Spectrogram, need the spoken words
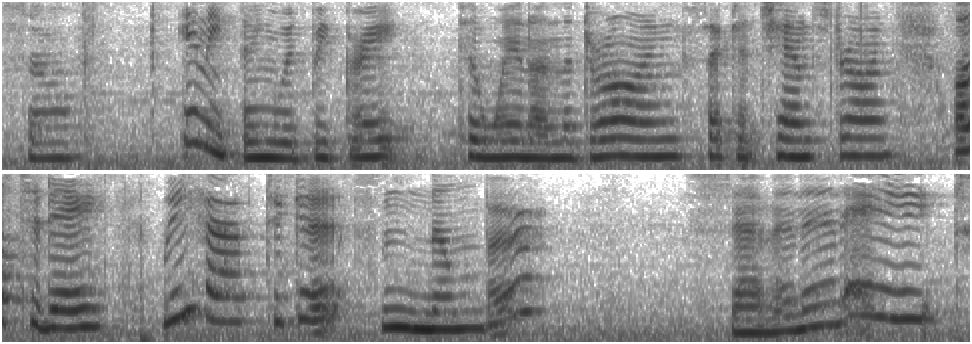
So, anything would be great to win on the drawing, second chance drawing. Well, today we have tickets number seven and eight.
